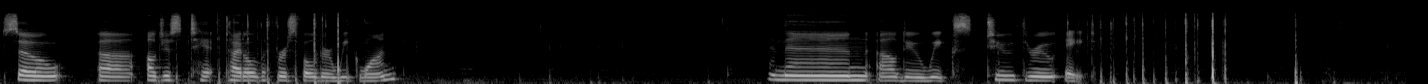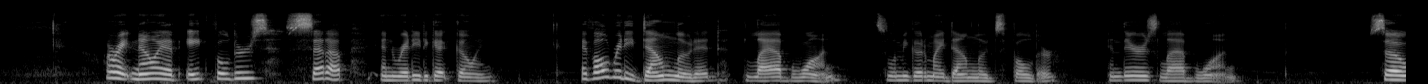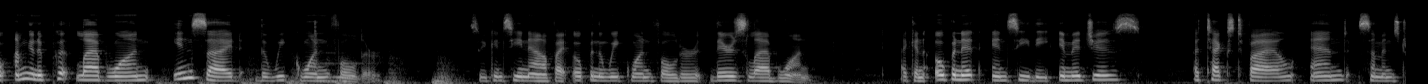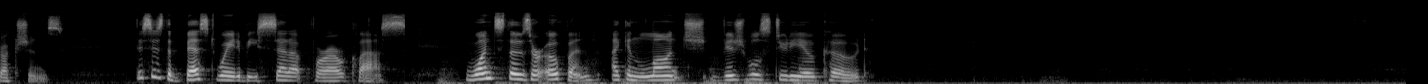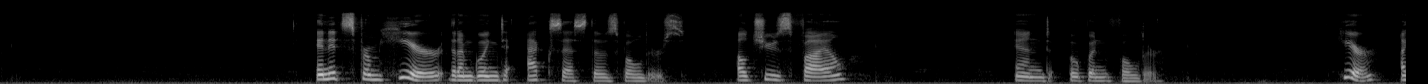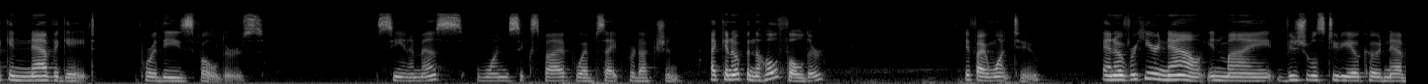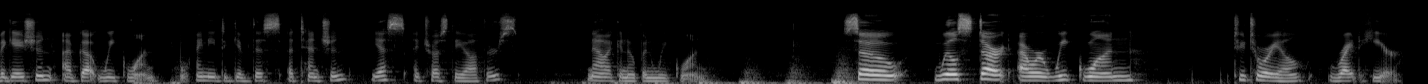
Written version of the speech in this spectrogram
So uh, I'll just title the first folder week one. And then I'll do weeks two through eight. All right, now I have eight folders set up and ready to get going. I've already downloaded Lab 1. So let me go to my downloads folder and there's Lab 1. So I'm going to put Lab 1 inside the Week 1 folder. So you can see now if I open the Week 1 folder, there's Lab 1. I can open it and see the images, a text file, and some instructions. This is the best way to be set up for our class. Once those are open, I can launch Visual Studio Code And it's from here that I'm going to access those folders. I'll choose File and Open Folder. Here, I can navigate for these folders. CNMS 165 Website Production. I can open the whole folder if I want to. And over here now in my Visual Studio Code navigation, I've got week one. I need to give this attention. Yes, I trust the authors. Now I can open week one. So we'll start our week one tutorial right here.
